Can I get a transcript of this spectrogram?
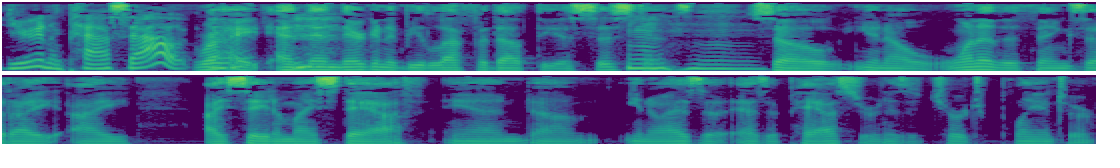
You're going to pass out. right and then they're going to be left without the assistance Mhm. so you know one of the things that i i i say to my staff and um you know as a as a pastor and as a church planter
